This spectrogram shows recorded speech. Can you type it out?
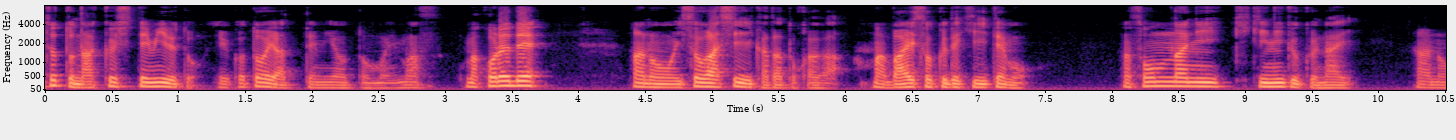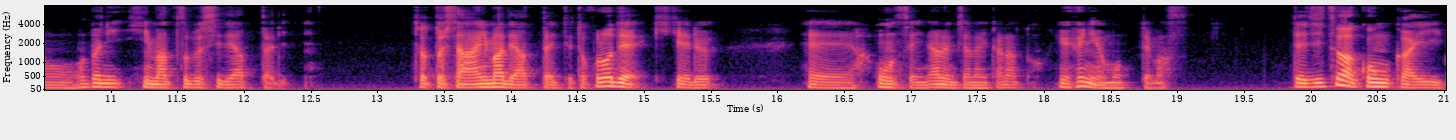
ちょっとなくしてみるということをやってみようと思います。まあこれで、あの、忙しい方とかが、まあ倍速で聞いても、まあ、そんなに聞きにくくない、あの、本当に暇つぶしであったり、ちょっとした合間であったりってところで聞ける、えー、音声になるんじゃないかなというふうに思ってます。で、実は今回、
